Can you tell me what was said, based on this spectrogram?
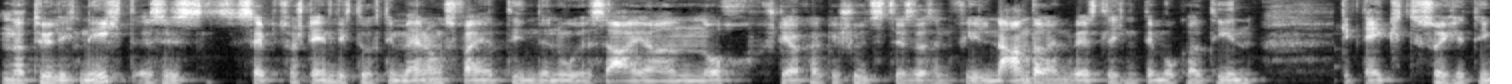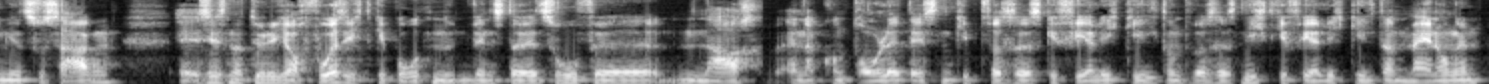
natürlich nicht. Es ist selbstverständlich durch die Meinungsfreiheit, die in den USA ja noch stärker geschützt ist als in vielen anderen westlichen Demokratien, gedeckt, solche Dinge zu sagen. Es ist natürlich auch Vorsicht geboten, wenn es da jetzt Rufe nach einer Kontrolle dessen gibt, was als gefährlich gilt und was als nicht gefährlich gilt an Meinungen.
